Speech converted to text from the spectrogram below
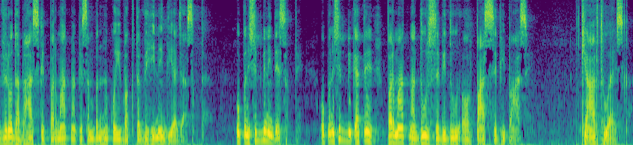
विरोधाभास के परमात्मा के संबंध में कोई वक्तव्य ही नहीं दिया जा सकता। उपनिषद भी नहीं दे सकते। उपनिषद भी कहते हैं, परमात्मा दूर से भी दूर और पास से भी पास है। क्या अर्थ हुआ इसका?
